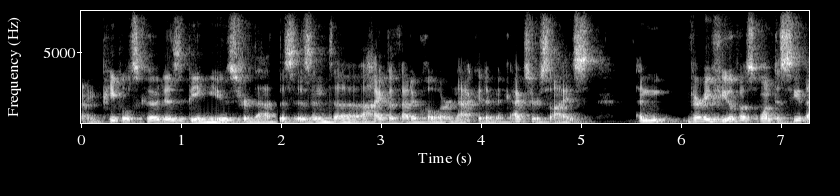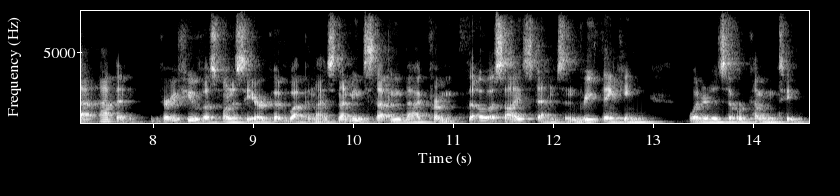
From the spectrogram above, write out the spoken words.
Right? People's code is being used for that. This isn't a, a hypothetical or an academic exercise. And very few of us want to see that happen. Very few of us want to see our code weaponized. And that means stepping back from the OSI stance and rethinking what it is that we're coming to.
